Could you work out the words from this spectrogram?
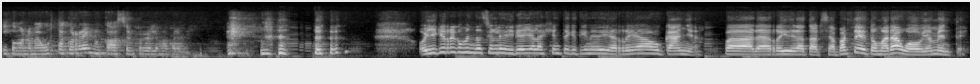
y como no me gusta correr, nunca va a ser problema para mí. Oye, ¿qué recomendación le diría a la gente que tiene diarrea o caña para rehidratarse? Aparte de tomar agua, obviamente.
